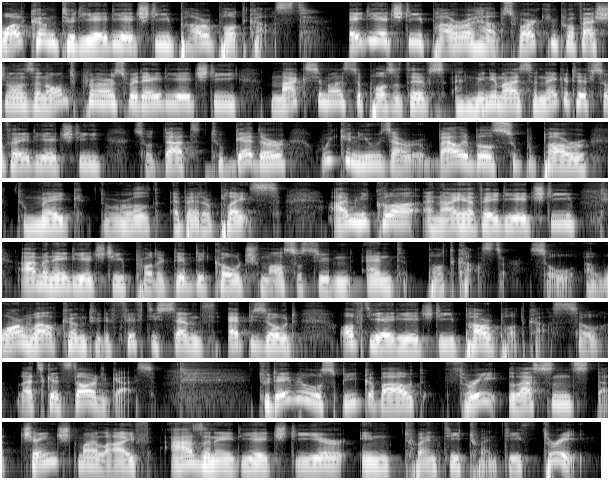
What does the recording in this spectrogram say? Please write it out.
Welcome to the ADHD Power Podcast. ADHD Power helps working professionals and entrepreneurs with ADHD maximize the positives and minimize the negatives of ADHD so that together we can use our valuable superpower to make the world a better place. I'm Nicola and I have ADHD. I'm an ADHD productivity coach, master student, and podcaster. So, a warm welcome to the 57th episode of the ADHD Power Podcast. So, let's get started, guys. Today we will speak about three lessons that changed my life as an ADHDer in 2023.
